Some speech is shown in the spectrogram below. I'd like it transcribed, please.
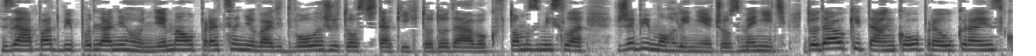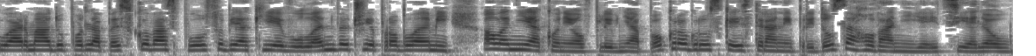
Západ by podľa neho nemal preceňovať dôležitosť takýchto dodávok v tom zmysle, že by mohli niečo zmeniť. Dodávky tankov pre ukrajinskú armádu podľa Peskova spôsobia Kievu len väčšie problémy, ale nejako neovplyvňa pokrok ruskej strany pri dosahovaní jej cieľov.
